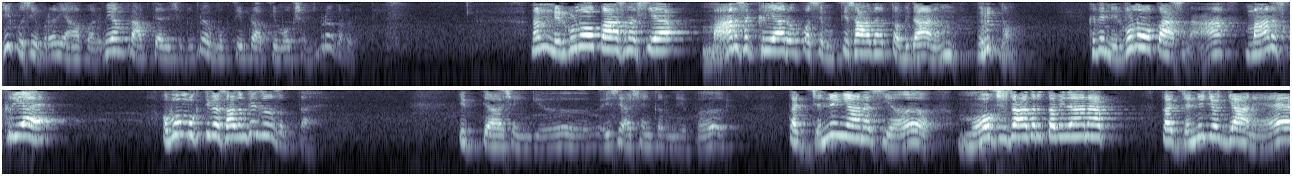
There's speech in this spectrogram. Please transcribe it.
ठीक उसी पर यहाँ पर भी हम प्राप्ति आदि शब्द प्रयोग, मुक्ति प्राप्ति, मोक्ष शब्द प्रयोग कर देते नम निर्गुणोपासन से मानस क्रिया रूप से मुक्ति साधन तो विधान विरुद्धम। कहते निर्गुणोपासना मानस क्रिया है वो मुक्ति का साधन कैसे हो सकता है? इत्याशंक्य ऐसे आशंक करने पर तजन्य ज्ञान से मोक्ष साधन तविधान तजन्य जो ज्ञान है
